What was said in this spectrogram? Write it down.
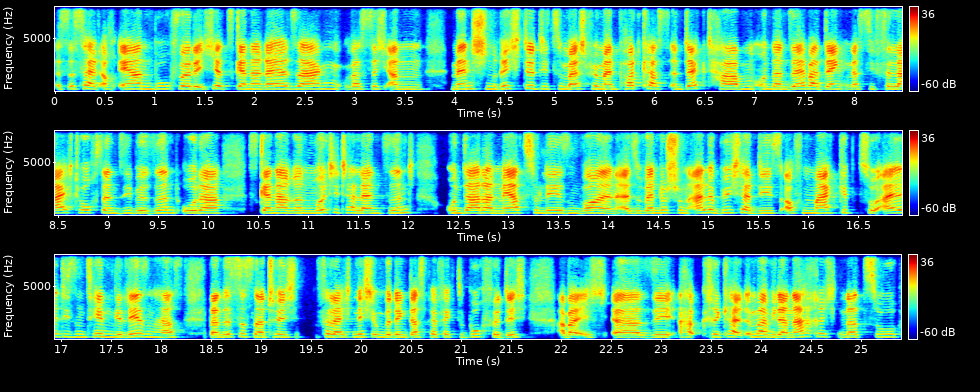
es ist halt auch eher ein Buch, würde ich jetzt generell sagen, was sich an Menschen richtet, die zum Beispiel meinen Podcast entdeckt haben und dann selber denken, dass sie vielleicht hochsensibel sind oder Scannerin Multitalent sind und da dann mehr zu lesen wollen. Also wenn du schon alle Bücher, die es auf dem Markt gibt, zu all diesen Themen gelesen hast, dann ist es natürlich vielleicht nicht unbedingt das perfekte Buch für dich. Aber ich äh, seh, hab, halt immer wieder Nachrichten dazu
